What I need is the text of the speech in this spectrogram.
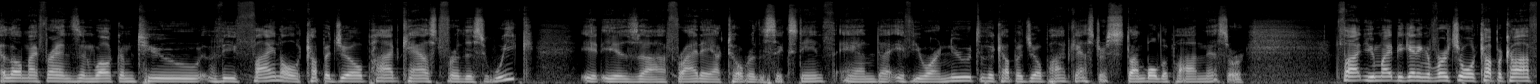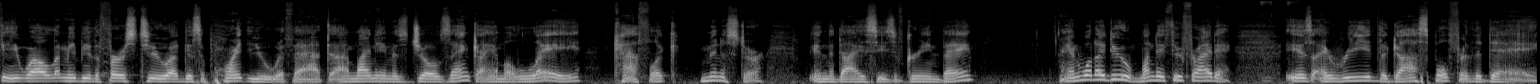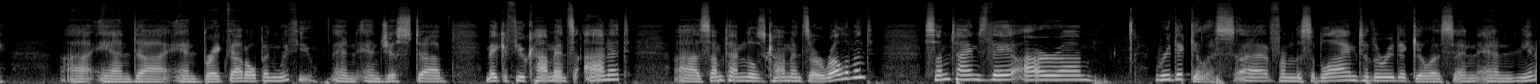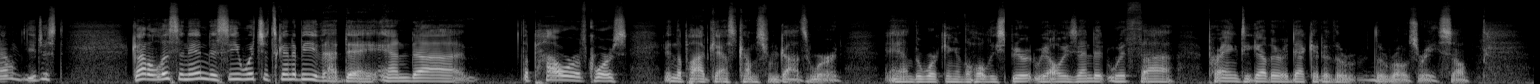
Hello, my friends, and welcome to the final Cup of Joe podcast for this week. It is uh, Friday, October the 16th, and uh, if you are new to the Cup of Joe podcast or stumbled upon this or thought you might be getting a virtual cup of coffee, well, let me be the first to uh, disappoint you with that. Uh, my name is Joe Zenk. I am a lay Catholic minister in the Diocese of Green Bay. And what I do Monday through Friday is I read the gospel for the day. Uh, and uh, and break that open with you, and and just uh, make a few comments on it. Uh, sometimes those comments are relevant, sometimes they are um, ridiculous, uh, from the sublime to the ridiculous, and and you know you just got to listen in to see which it's going to be that day, and uh, the power, of course, in the podcast comes from God's word and the working of the Holy Spirit. We always end it with uh, praying together a decade of the, the Rosary. So,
